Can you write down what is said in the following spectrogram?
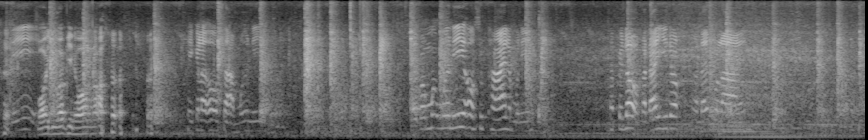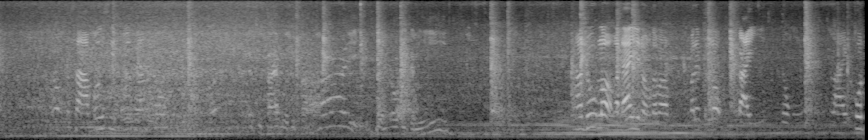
นแต่นี่พออยู่ว่าพี่น้องเนาะเฮ็ดก็เราออกสามมื้อนี้บางมื้อมื้อนี้ออกสุดท้ายแล้วมื้อนี้ ถ้าไปเลาะก็ได้อยี่ดอกก็ได้บ่หลายออกก็สามมื้อสี่มื้อเท่านั้นเนาะแล้วสุดท้ายบทสุดท้ายเบิ่งเอาอีกกับนี้ ถ้าดูเลาะก็ได้อยี่ดอกแต่ว่าบ่ได้ไปเลาะไก่ดงหลายคน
